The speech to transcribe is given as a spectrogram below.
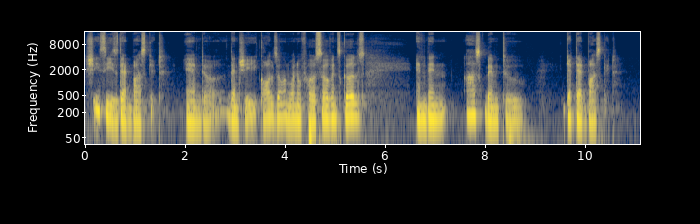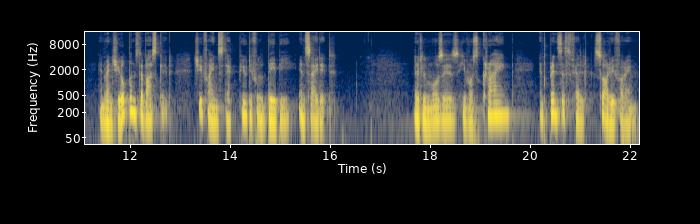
she sees that basket and uh, then she calls on one of her servants girls and then asks them to get that basket and when she opens the basket she finds that beautiful baby inside it. Little moses he was crying and the princess felt sorry for him.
